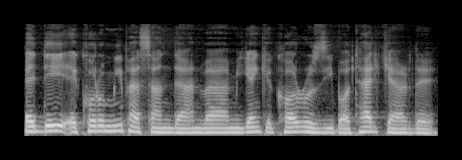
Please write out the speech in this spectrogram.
عده اکو رو میپسندن و میگن که کار رو زیباتر کرده.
